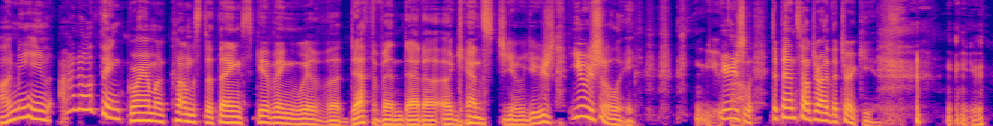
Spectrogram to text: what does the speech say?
I mean, I don't think Grandma comes to Thanksgiving with a death vendetta against you. Us- usually, You usually depends how dry the turkey is.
